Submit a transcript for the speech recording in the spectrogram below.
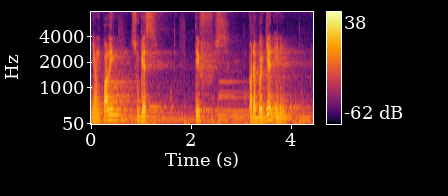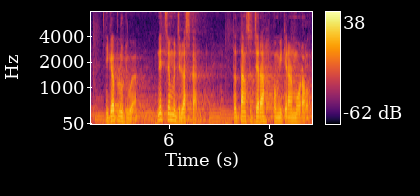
yang paling sugestif pada bagian ini, 32 Nietzsche menjelaskan tentang sejarah pemikiran moral.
